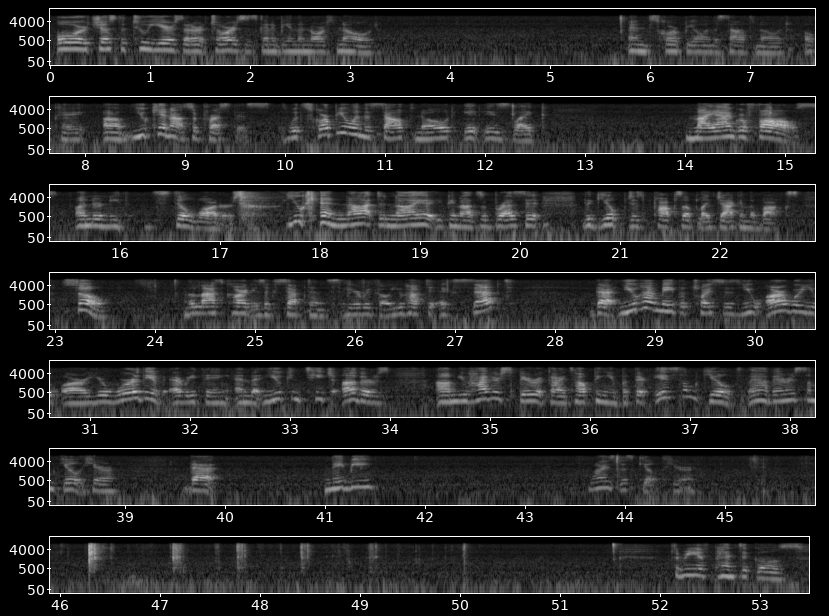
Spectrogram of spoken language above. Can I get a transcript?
Or just the two years that our taurus is going to be in the north node and Scorpio in the South Node. Okay, um, you cannot suppress this. With Scorpio in the South Node, it is like Niagara Falls underneath still waters. you cannot deny it. You cannot suppress it. The guilt just pops up like Jack in the Box. So, the last card is acceptance. Here we go. You have to accept that you have made the choices. You are where you are. You're worthy of everything, and that you can teach others um, you have your spirit guides helping you, but there is some guilt. Yeah, there is some guilt here that maybe. Why is this guilt here? Three of Pentacles.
